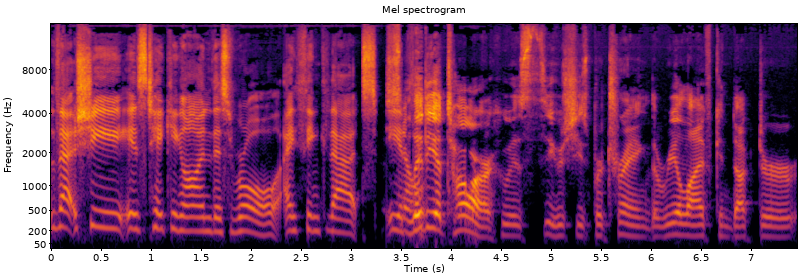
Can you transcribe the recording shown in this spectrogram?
that she is taking on this role. I think that you know Lydia Tar, who is who she's portraying, the real life conductor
